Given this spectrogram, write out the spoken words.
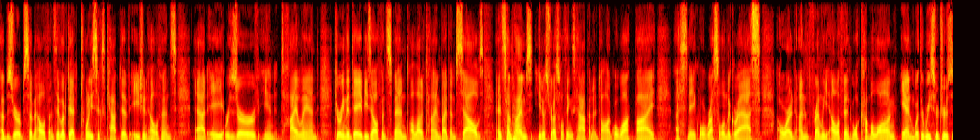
observed some elephants. They looked at 26 captive Asian elephants at a reserve in Thailand. During the day, these elephants spend a lot of time by themselves, and sometimes, you know, stressful things happen. A dog will walk walk by, a snake will rustle in the grass, or an unfriendly elephant will come along. And what the researchers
